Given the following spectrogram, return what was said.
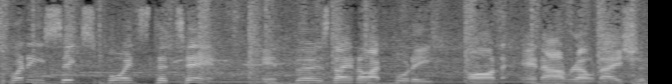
26 points to 10 in Thursday night footy on NRL Nation.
